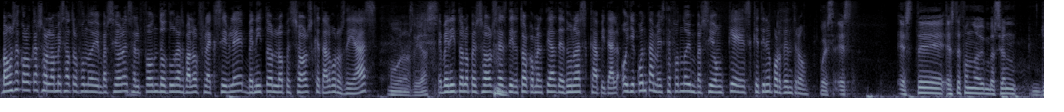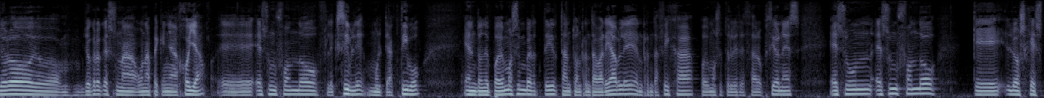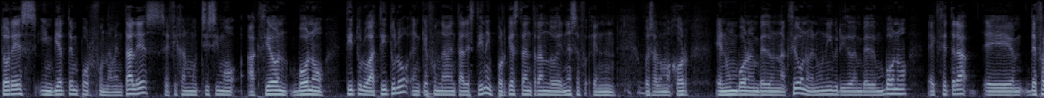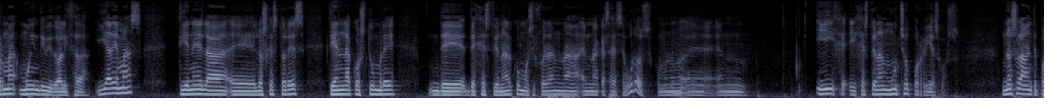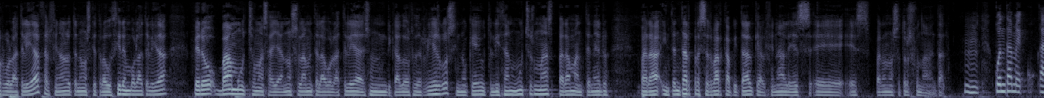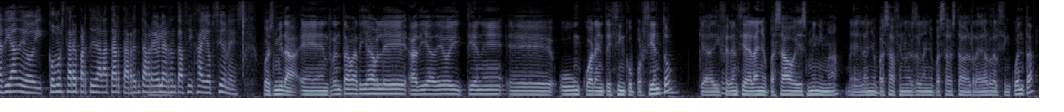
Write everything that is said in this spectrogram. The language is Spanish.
Vamos a colocar sobre la mesa otro fondo de inversiones, el Fondo Duras Valor Flexible. Benito López Sors, ¿qué tal? Buenos días. Muy buenos días. Eh, Benito López Sors es director comercial de Dunas Capital. Oye, cuéntame, este fondo de inversión, ¿qué es? ¿Qué tiene por dentro? Pues es, este, este fondo de inversión yo, lo, yo creo que es una, una pequeña joya. Eh, es un fondo flexible, multiactivo, en donde podemos invertir tanto en renta variable, en renta fija, podemos utilizar opciones. Es un, es un fondo que los gestores invierten por fundamentales, se fijan muchísimo acción, bono, título a título, en qué fundamentales tiene y por qué está entrando en ese, en, pues a lo mejor en un bono en vez de una acción o en un híbrido en vez de un bono, etcétera, eh, de forma muy individualizada. Y además tiene la, eh, los gestores tienen la costumbre de, gestionar como si fuera en una, en una casa de seguros, como en y, gestionan mucho por riesgos. No solamente por volatilidad, al final lo tenemos que traducir en volatilidad, pero va mucho más allá. No solamente la volatilidad es un indicador de riesgos, sino que utilizan muchos más para mantener, para intentar preservar capital, que al final es, eh, es para nosotros fundamental. Cuéntame, a día de hoy, ¿cómo está repartida la tarta? ¿Renta variable, renta fija y opciones? Pues mira, en renta variable a día de hoy tiene eh, un 45% que a diferencia del año pasado es mínima. El año pasado, a finales del año pasado, estaba alrededor del 50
